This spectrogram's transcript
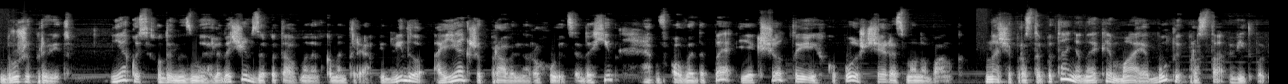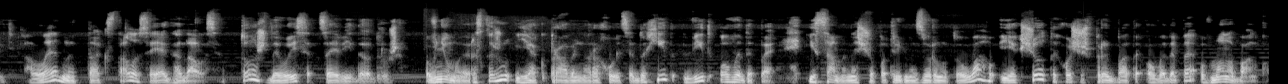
Друже, привіт! Якось один із моїх глядачів запитав мене в коментарях під відео, а як же правильно рахується дохід в ОВДП, якщо ти їх купуєш через Монобанк? Наче просте питання, на яке має бути проста відповідь, але не так сталося, як гадалося. Тож дивися це відео, друже. В ньому я розкажу, як правильно рахується дохід від ОВДП, і саме на що потрібно звернути увагу, якщо ти хочеш придбати ОВДП в Монобанку.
